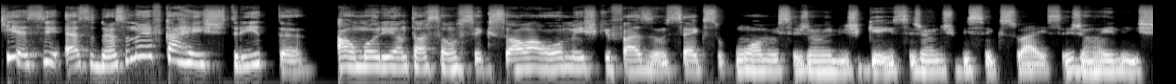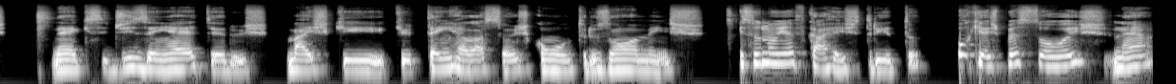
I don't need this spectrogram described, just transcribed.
que esse, essa doença não ia ficar restrita a uma orientação sexual a homens que fazem sexo com homens, sejam eles gays, sejam eles bissexuais, sejam eles né, que se dizem héteros, mas que, que têm relações com outros homens. Isso não ia ficar restrito. Porque as pessoas, né,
